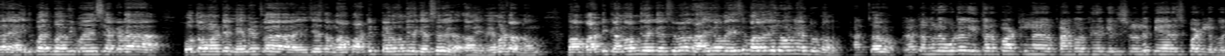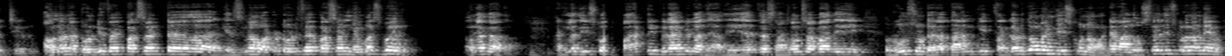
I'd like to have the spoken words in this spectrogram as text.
కానీ ఐదు పది మంది పోయేసి అక్కడ పోతామంటే మేము ఎట్లా ఇది చేస్తాం? మా పార్టీ కనుమ మీద గెలిచారు కదా. మేము ఏమంటున్నాం? మా పార్టీ కనుమ మీద గెలిచిన వాళ్ళు రాజీనామా చేసి మళ్ళీ గెలవండి అంటున్నాం. చలో. గతంలో కూడా ఇతర పార్టీల కండువ మీద గెలిచిన వాళ్ళు బీఆర్ఎస్ పార్టీలోకి వచ్చారు. అవునన్నా ట్వంటీ ఫైవ్ పర్సెంట్ గెలిచిన వాళ్ళు ట్వంటీ ఫైవ్ పర్సెంట్ మెంబర్స్ పోయారు అవునా కాదా? అట్లా తీసుకోవచ్చు. పార్టీ ఫిరాయింపు కాదు. అది ఏదైతే శాసనసభది రూల్స్ ఉంటాయో దానికి తగ్గట్టుతో మేము తీసుకున్నాం. అంటే వాళ్ళు వస్తే తీసుకున్నాం కానీ మేము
